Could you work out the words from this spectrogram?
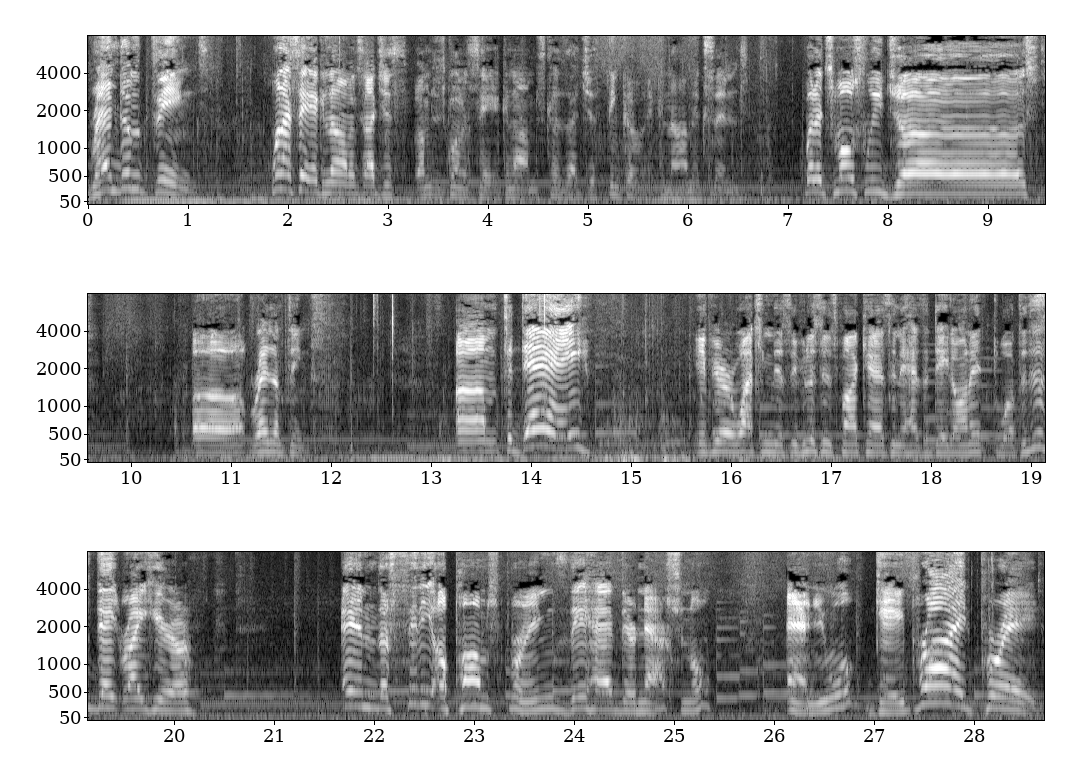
random things. When I say economics, I just I'm just going to say economics because I just think of economics and but it's mostly just uh, random things. Um, today, if you're watching this, if you listen to this podcast and it has a date on it, well, to this date right here, in the city of Palm Springs, they had their national annual Gay Pride Parade.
